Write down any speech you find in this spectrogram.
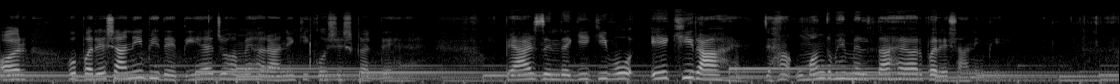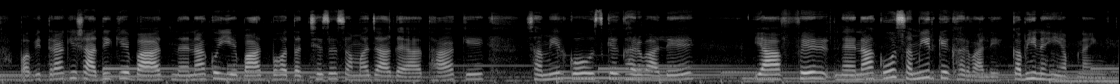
और वो परेशानी भी देती है जो हमें हराने की कोशिश करते हैं। प्यार ज़िंदगी की वो एक ही राह है जहाँ उमंग भी मिलता है और परेशानी भी। पवित्रा की शादी के बाद नैना को ये बात बहुत अच्छे से समझ आ गया था कि समीर को उसके घर वाले या फिर नैना को समीर के घर वाले कभी नहीं अपनाएँगे।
